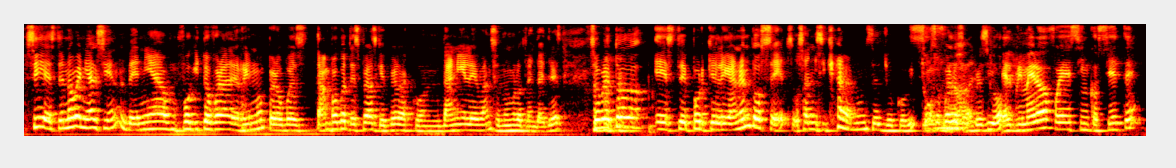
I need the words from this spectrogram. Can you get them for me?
Sí, este no venía al 100, venía un poquito fuera de ritmo, pero pues tampoco te esperas que pierda con Daniel Evans, el número 33. Sobre todo, este, porque le ganó en dos sets, o sea, ni siquiera ganó un set Djokovic. Sí, Eso fue lo sorpresivo. El primero fue 5-7,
